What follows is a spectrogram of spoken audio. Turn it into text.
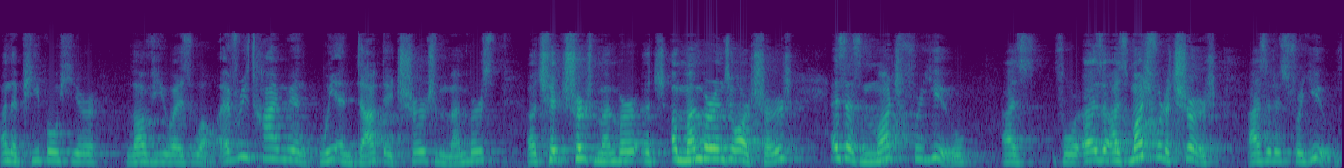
and the people here love you as well. Every time we, we induct a church members, a ch- church member, a, ch- a, member into our church, it's as much for you as for as, as much for the church as it is for you.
